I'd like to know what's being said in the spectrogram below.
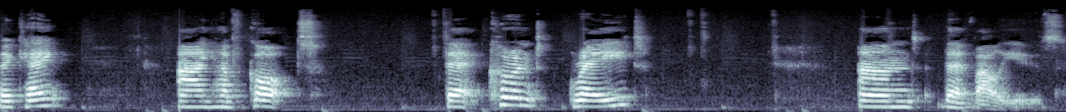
okay. I have got their current grade and their values.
